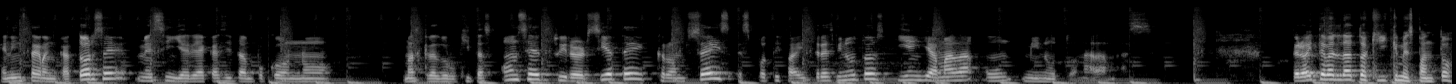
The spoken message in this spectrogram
en Instagram 14, Messenger ya casi tampoco no, más que las burbujitas 11, Twitter 7, Chrome 6, Spotify 3 minutos y en llamada un minuto nada más. Pero ahí te va el dato aquí que me espantó.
